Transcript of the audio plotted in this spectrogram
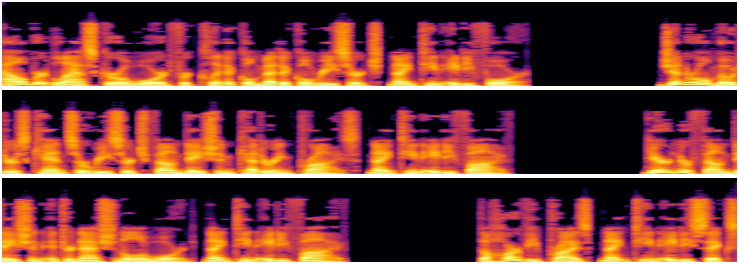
Albert Lasker Award for Clinical Medical Research, 1984 General Motors Cancer Research Foundation Kettering Prize, 1985 Gairdner Foundation International Award, 1985 The Harvey Prize, 1986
